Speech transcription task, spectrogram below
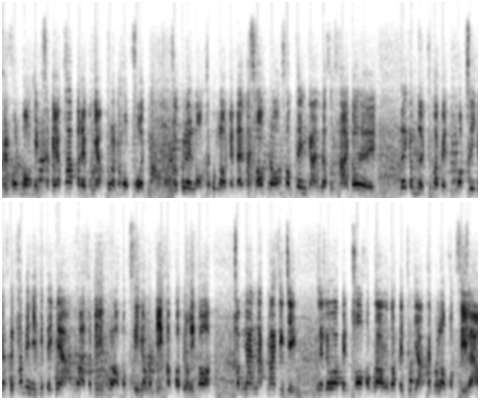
เป็นคนมองเห็นศักยภาพอะไรบางอย่างพวกเราทั้งหกคนเขาก็เลยลองให้พวกเราเนี่ยได้มาซ้อมร้องซ้อมเต้นกันแล้วสุดท้ายก็เลย ได้กำเนิดขึ้นมาเป็น Proxy ก็คือถ้าไม่มีพี่ติ๊กเนี่ยก็อาจจะไม่มีพวกเรา Proxy ในวันนี้ครับก็พี่ติ๊กก็ทำงานหนักมากจริงๆเรียกได้ว่าเป็นพ่อของเราแล้วก็เป็นทุกอย่างให้พวกเรา Proxy แล้ว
